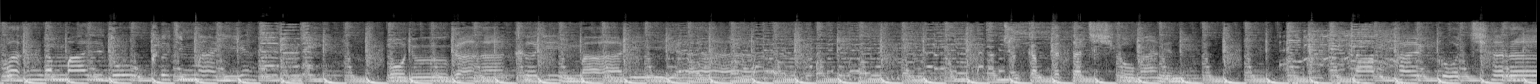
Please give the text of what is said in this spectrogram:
좋아한단 말도 거짓말이야. ಕ್ಷರ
